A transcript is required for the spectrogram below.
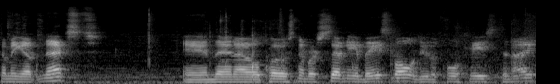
Coming up next. And then I will post number 70 of baseball. We'll do the full case tonight.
